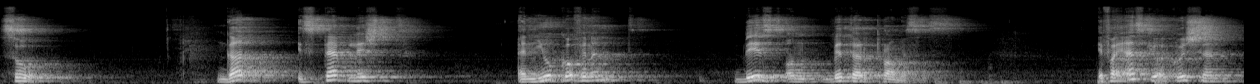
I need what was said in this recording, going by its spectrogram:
So, God established a new covenant based on better promises. If I ask you a question,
